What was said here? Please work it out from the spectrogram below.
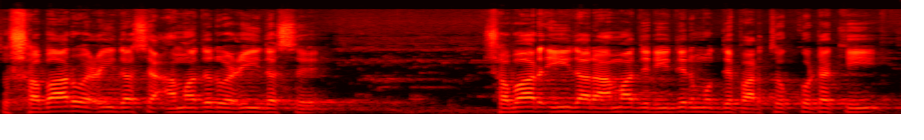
তো সবারও ঈদ আছে আমাদেরও ঈদ আছে। সবার ঈদ আর আমাদের ঈদের মধ্যে পার্থক্যটা কি?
